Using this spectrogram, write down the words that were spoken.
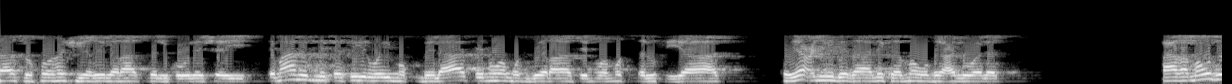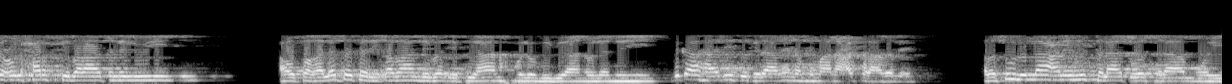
تاسو خو شي غیل راتل کول شي امام ابن کثیر وی مقبلات و مدبرات و مستلقیات یعنی بذلک موضع الولد هغه موضع الحرف کې برات لوي او په غلطه طریقه باندې به اتیان خپل بیان لنی دغه حدیث کې راغی نه ممانعت راغله رسول الله علیه الصلاۃ والسلام وی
